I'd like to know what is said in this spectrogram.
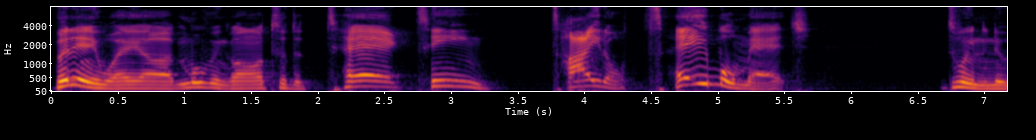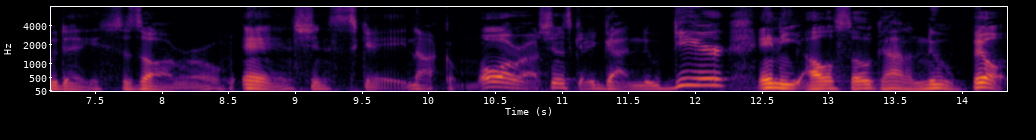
But anyway, uh, moving on to the tag team title table match between the New Day, Cesaro, and Shinsuke Nakamura. Shinsuke got new gear and he also got a new belt.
